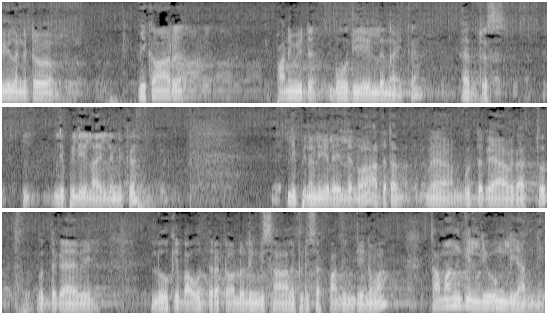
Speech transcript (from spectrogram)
ඊළඟට විකාර පණිවිඩ බෝධිය එල්ලන එක ඇඩ්‍රස් ලිපි ලියලා එල්ලන එක. ලිපින ලියලා ඉල්ලනවා. අදට බුද්ධ ගයාව ගත්තොත් බුද්ධ ගයාවේ ලෝකේ බෞද්ධ රටවල් වලින් විශාල පිරිසක් වඳින්න දෙනවා. තමන්ගේ ලියුම් ලියන්නේ.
